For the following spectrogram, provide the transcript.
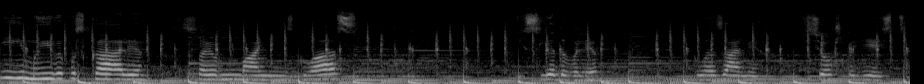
И мы выпускали свое внимание из глаз, исследовали глазами все, что есть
